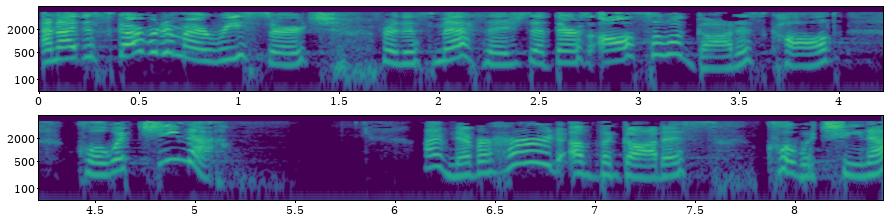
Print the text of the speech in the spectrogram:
And I discovered in my research for this message that there's also a goddess called Cloacina. I've never heard of the goddess Cloacina.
